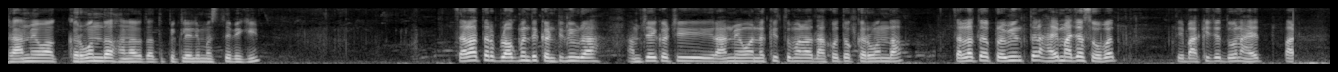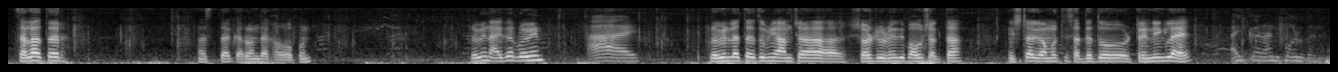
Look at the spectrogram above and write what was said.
रानमेवा करवंद खाणार होता पिकलेली मस्तपैकी. चला तर ब्लॉगमध्ये कंटिन्यू राहा. आमच्या इकडची रानमेवा नक्कीच तुम्हाला दाखवतो करवंदा. चला तर प्रवीण तर आहे माझ्यासोबत. ते बाकीचे दोन आहेत. पा चला तर मस्त करवंदा खाऊ आपण. प्रवीण ऐकर प्रवीण? हाय. प्रवीणला तर तुम्ही आमच्या शॉर्ट व्हिडिओमध्ये पाहू शकता. इंस्टाग्रामवरती सध्या तो ट्रेंडिंगला आहे. ऐक करा आणि फॉलो करा.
